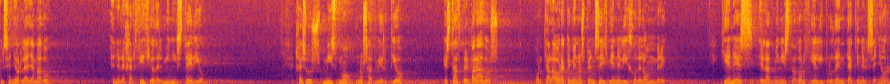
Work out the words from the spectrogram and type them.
El Señor le ha llamado en el ejercicio del ministerio. Jesús mismo nos advirtió, estad preparados porque a la hora que menos penséis viene el Hijo del Hombre. ¿Quién es el administrador fiel y prudente a quien el Señor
